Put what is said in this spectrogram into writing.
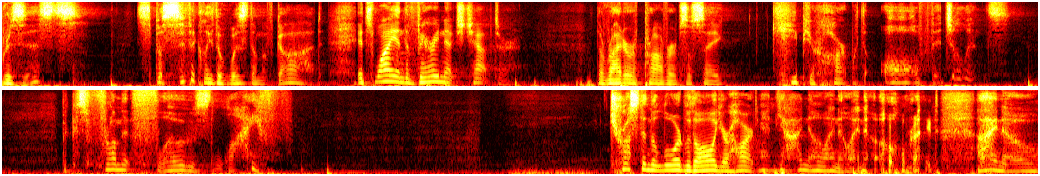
resists, specifically the wisdom of God. It's why in the very next chapter, the writer of Proverbs will say, Keep your heart with all vigilance, because from it flows life. Trust in the Lord with all your heart. Man, yeah, I know, I know, I know, right? I know.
